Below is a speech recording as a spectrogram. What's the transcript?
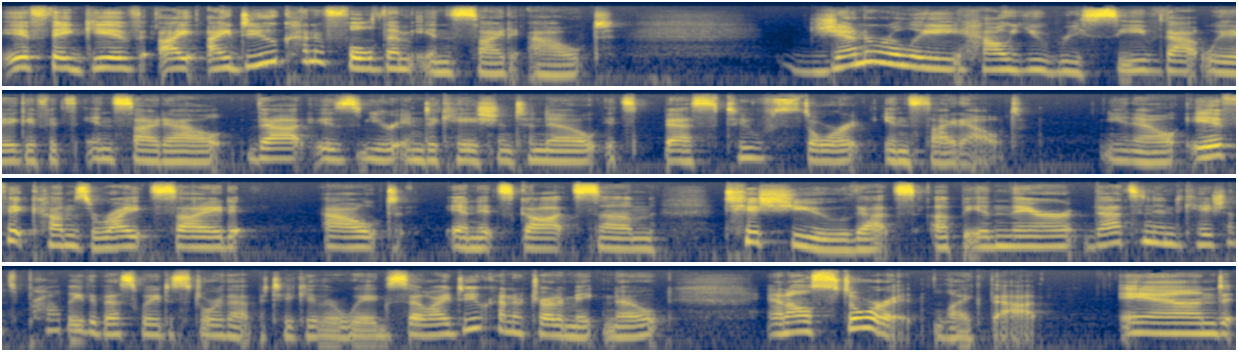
if they give, I I do kind of fold them inside out. Generally how you receive that wig if it's inside out that is your indication to know it's best to store it inside out. You know if it comes right side out and it's got some tissue that's up in there that's an indication that's probably the best way to store that particular wig. So i do kind of try to make note and i'll store it like that. And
